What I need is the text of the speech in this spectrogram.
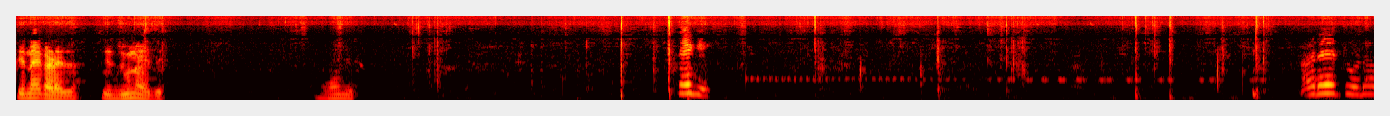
ते नाही काढायचं ते जुनं आहे ते. राहू दे. हे घे. अरे थोडं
